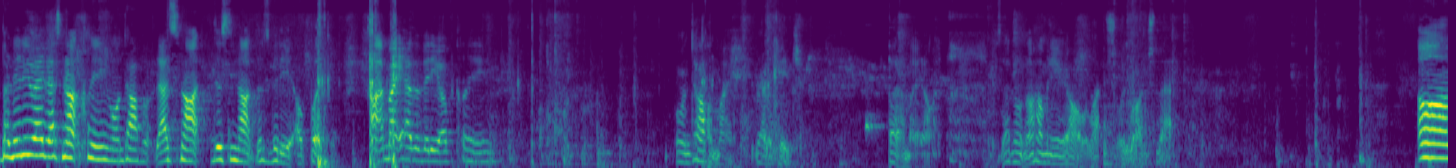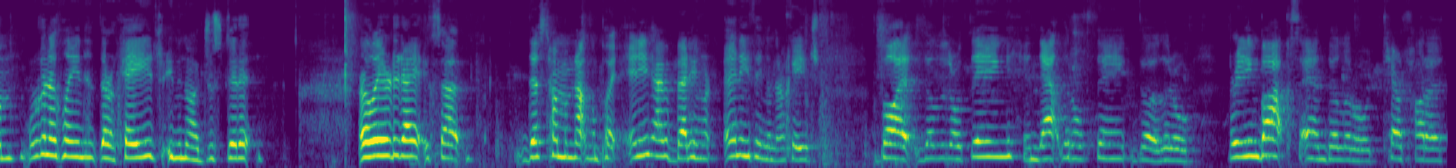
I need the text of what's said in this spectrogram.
But anyway, that's not cleaning on top of. That's not, this is not this video, but I might have a video of cleaning on top of my rabbit cage. But I might not, because I don't know how many of y'all will actually watch that. Um, we're gonna clean their cage, even though I just did it earlier today, except this time I'm not gonna put any type of bedding or anything in their cage, but the little thing and that little thing, the little breeding box and the little terracotta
